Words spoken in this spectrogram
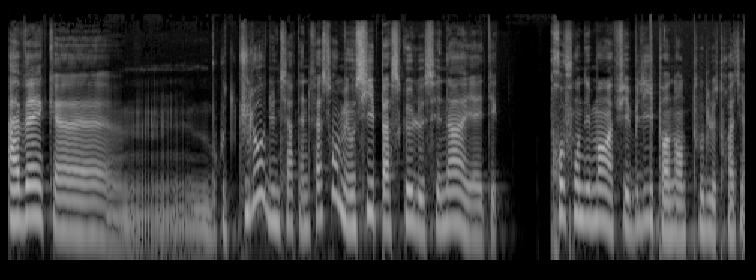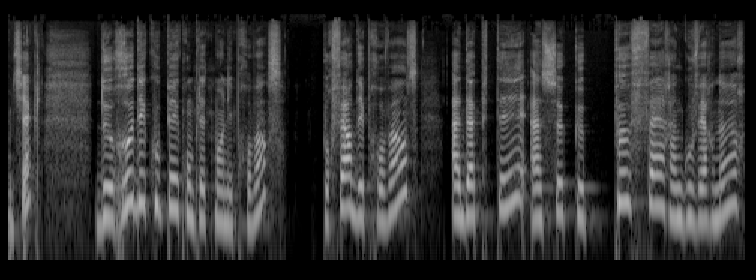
avec euh, beaucoup de culot d'une certaine façon, mais aussi parce que le Sénat a été profondément affaibli pendant tout le IIIe siècle, de redécouper complètement les provinces pour faire des provinces adaptées à ce que peut faire un gouverneur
